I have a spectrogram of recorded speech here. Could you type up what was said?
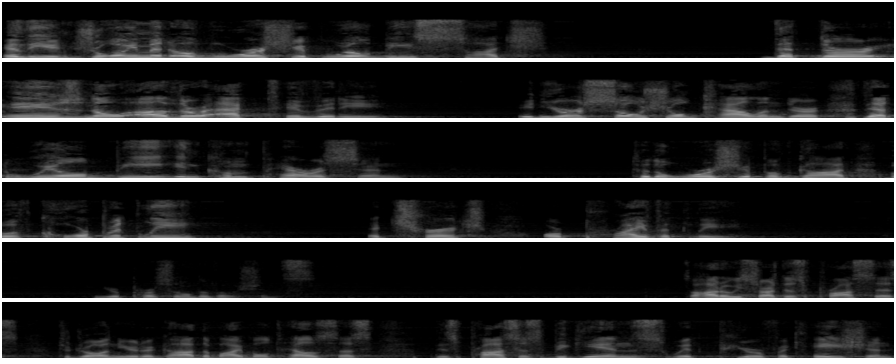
and the enjoyment of worship will be such that there is no other activity in your social calendar that will be in comparison to the worship of God, both corporately at church or privately in your personal devotions. So, how do we start this process to draw near to God? The Bible tells us this process begins with purification,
